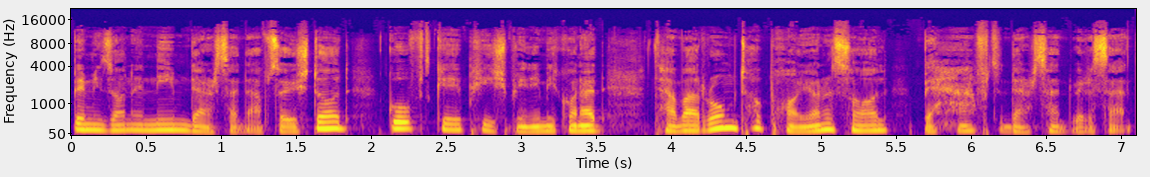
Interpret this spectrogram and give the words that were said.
به میزان نیم درصد افزایش داد گفت که پیش بینی می کند تورم تا پایان سال به هفت درصد برسد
